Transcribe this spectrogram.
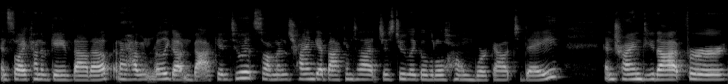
And so I kind of gave that up, and I haven't really gotten back into it. So I'm going to try and get back into that, just do like a little home workout today, and try and do that for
